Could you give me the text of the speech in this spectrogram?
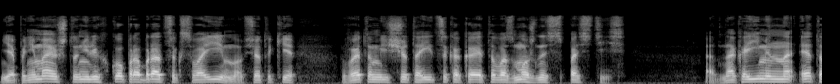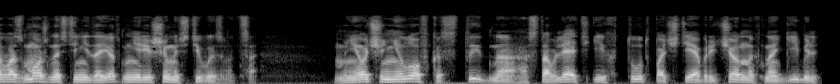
Я понимаю, что нелегко пробраться к своим, но все-таки в этом еще таится какая-то возможность спастись. Однако именно эта возможность и не дает мне решимости вызваться. Мне очень неловко, стыдно оставлять их тут, почти обреченных на гибель,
